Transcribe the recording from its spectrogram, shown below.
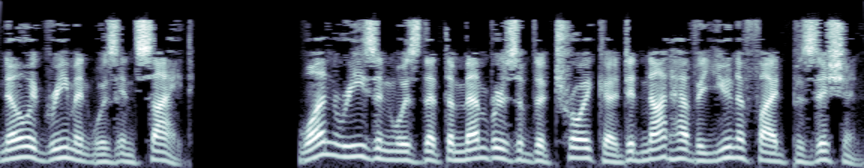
no agreement was in sight. One reason was that the members of the troika did not have a unified position.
